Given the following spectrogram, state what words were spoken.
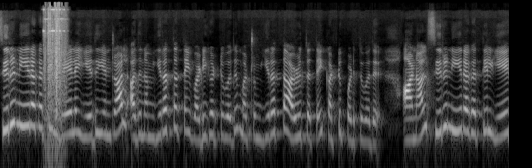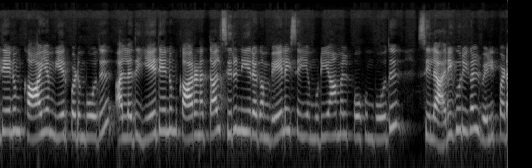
சிறுநீரகத்தின் வேலை எது என்றால் அது நம் இரத்தத்தை வடிகட்டுவது மற்றும் இரத்த அழுத்தத்தை கட்டுப்படுத்துவது. ஆனால் சிறுநீரகத்தில் ஏதேனும் காயம் ஏற்படும் போது அல்லது ஏதேனும் காரணத்தால் சிறுநீரகம் வேலை செய்ய முடியாமல் போகும்போது சில அறிகுறிகள் வெளிப்பட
